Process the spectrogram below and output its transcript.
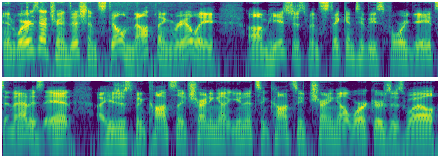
And where's that transition? Still nothing, really. Um, he's just been sticking to these four gates, and that is it. Uh, he's just been constantly churning out units and constantly churning out workers as well,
